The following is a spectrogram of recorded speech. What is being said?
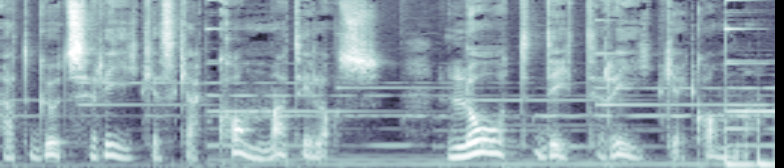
att Guds rike ska komma till oss. Låt ditt rike komma.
